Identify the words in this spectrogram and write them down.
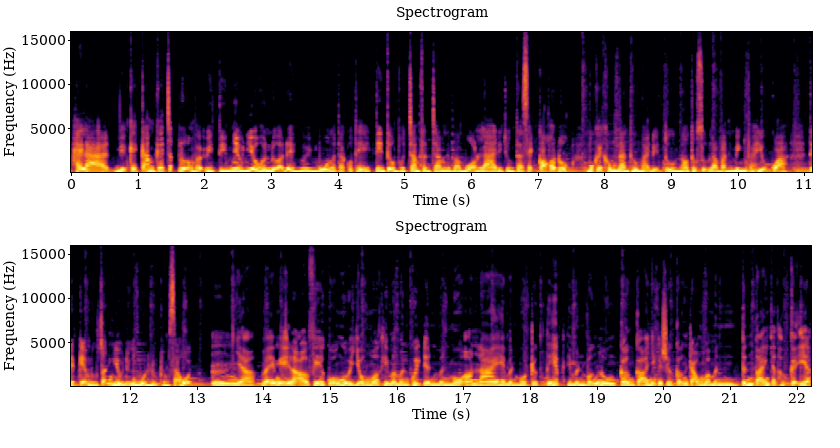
hay là những cái cam kết chất lượng và uy tín nhiều nhiều hơn nữa để người mua người ta có thể tin tưởng 100% để vào mua online thì chúng ta sẽ có được một cái không gian thương mại điện tử nó thực sự là văn minh và hiệu quả tiết kiệm được rất nhiều những cái nguồn lực trong xã hội. Ừ, dạ. Và em nghĩ là ở phía của người dùng á, khi mà mình quyết định mình mua online hay mình mua trực tiếp thì mình vẫn luôn cần có những cái sự cẩn trọng mà mình tính toán cho thật kỹ á,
